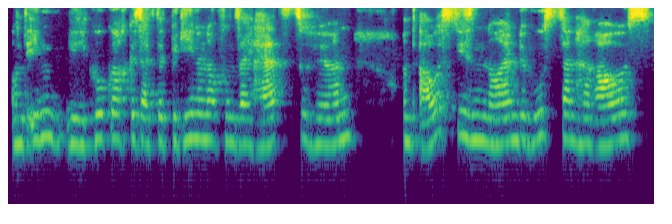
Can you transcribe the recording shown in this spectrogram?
Und eben, wie die Coco auch gesagt hat, beginnen auf unser Herz zu hören und aus diesem neuen Bewusstsein heraus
